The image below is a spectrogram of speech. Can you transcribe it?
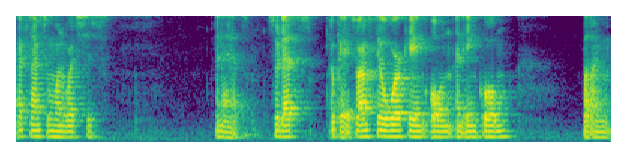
every time someone watches an ad. So that's okay. So I'm still working on an income, but I'm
